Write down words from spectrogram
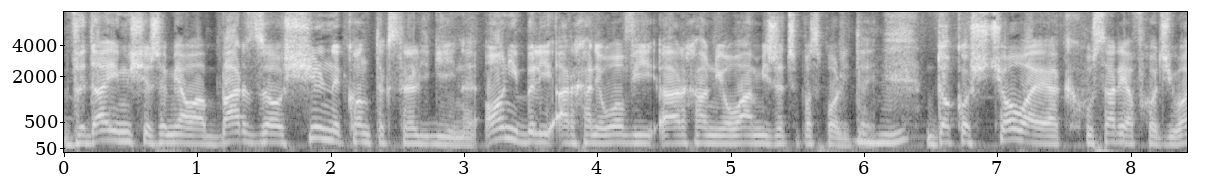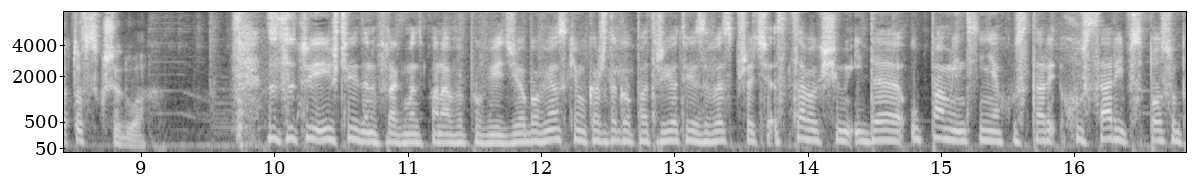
wydaje mi się, że miała bardzo silny kontekst religijny. Oni byli archaniołowi, archaniołami Rzeczypospolitej. Do kościoła, jak husaria wchodziła, to w skrzydłach. Zacytuję jeszcze jeden fragment pana wypowiedzi. Obowiązkiem każdego patrioty jest wesprzeć z całych sił ideę upamiętnienia husarii w sposób,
